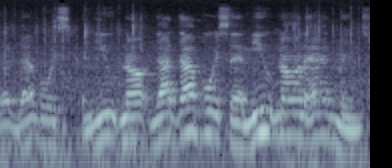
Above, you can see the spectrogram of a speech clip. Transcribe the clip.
That, that, said mute non that that boy said mute non admins.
